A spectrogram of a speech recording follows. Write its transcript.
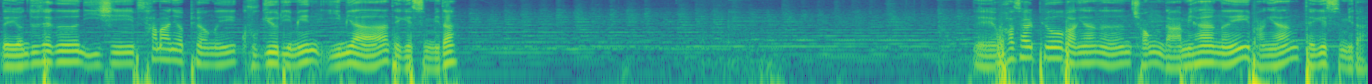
네, 연두색은 24만여 평의 구규림인 임야 되겠습니다. 네, 화살표 방향은 정남향의 방향 되겠습니다.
